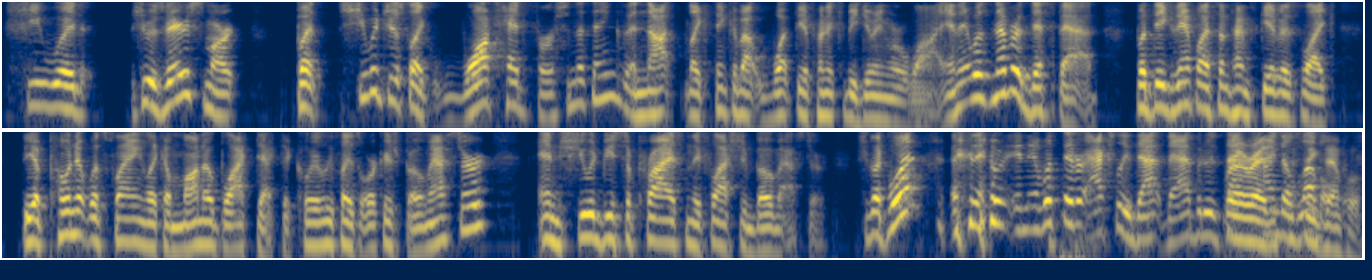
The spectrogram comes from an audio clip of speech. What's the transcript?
she would. She was very smart, but she would just like walk head first into things and not like think about what the opponent could be doing or why. And it was never this bad. But the example I sometimes give is like the opponent was playing like a mono black deck that clearly plays Orcish Bowmaster, and she would be surprised when they flashed in Bowmaster. She'd be like, "What?" And it, and it was never actually that bad, but it was that Right, right. kind of level. example.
